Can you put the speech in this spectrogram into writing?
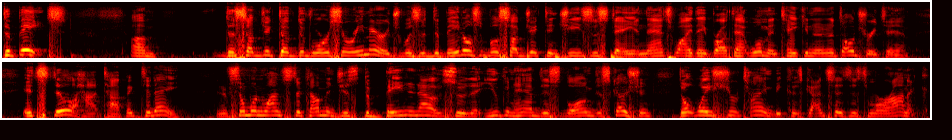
debates. Um, the subject of divorce or remarriage was a debatable subject in Jesus' day, and that's why they brought that woman taken in adultery to him. It's still a hot topic today. And if someone wants to come and just debate it out so that you can have this long discussion, don't waste your time because God says it's moronic.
